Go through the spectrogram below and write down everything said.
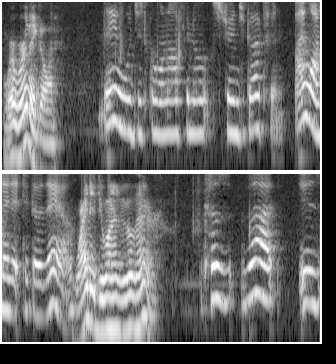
Where were they going? They were just going off in a strange direction. I wanted it to go there Why did you want it to go there? because that is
